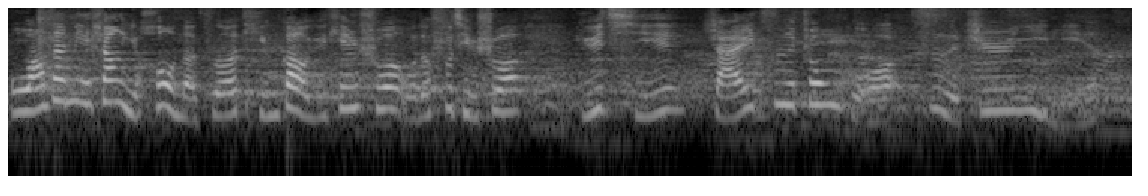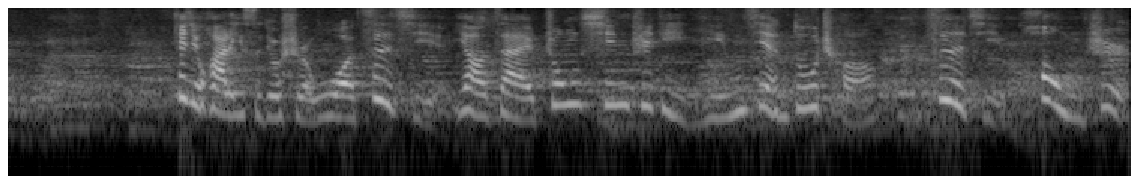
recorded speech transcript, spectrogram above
武王在灭商以后呢，则停告于天说：“我的父亲说，于其宅兹中国，自知一民。”这句话的意思就是，我自己要在中心之地营建都城，自己控制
